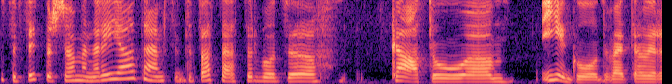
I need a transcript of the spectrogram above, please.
Starp citu, par šo man arī jautājums. Tad pastāst, varbūt, kā tu iegūti, vai tev ir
